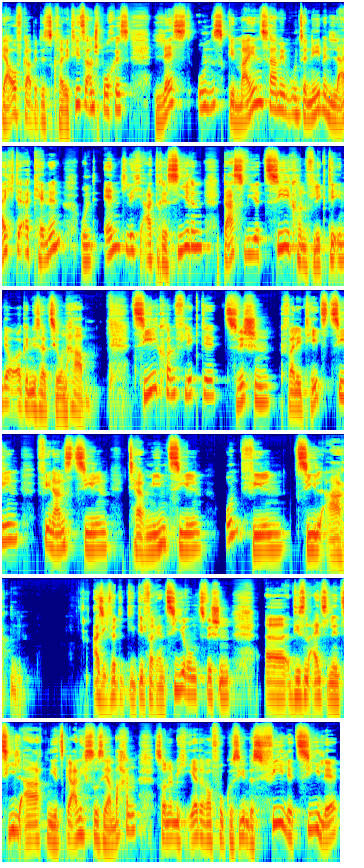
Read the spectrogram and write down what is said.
der Aufgabe des Qualitätsanspruches lässt uns gemeinsam im Unternehmen leichter erkennen und endlich adressieren, dass wir Zielkonflikte in der Organisation haben. Zielkonflikte zwischen Qualitätszielen, Finanzzielen, Terminzielen und vielen Zielarten. Also ich würde die Differenzierung zwischen äh, diesen einzelnen Zielarten jetzt gar nicht so sehr machen, sondern mich eher darauf fokussieren, dass viele Ziele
